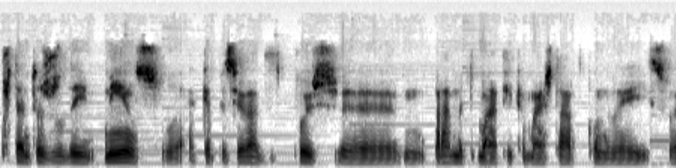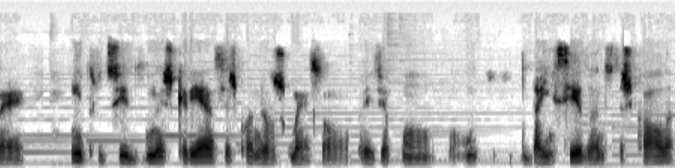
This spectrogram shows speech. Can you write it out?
portanto ajuda imenso a capacidade de depois uh, para a matemática mais tarde, quando é isso é introduzido nas crianças, quando eles começam, por exemplo, bem cedo, antes da escola.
